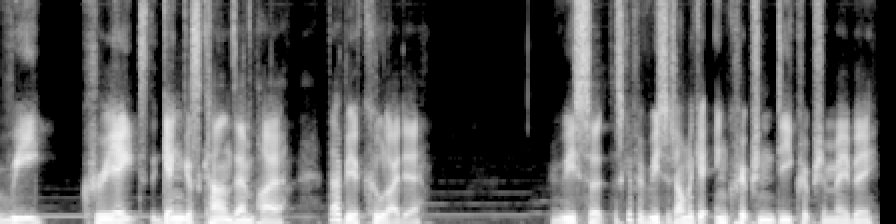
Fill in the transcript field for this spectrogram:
Recreate the Genghis Khan's empire. That'd be a cool idea. Research. Let's go for research. I want to get encryption decryption, maybe.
